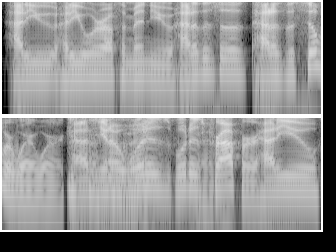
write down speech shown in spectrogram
how do you how do you order off the menu? How does this how does the silverware work? How do, you know what is what is proper? How do you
